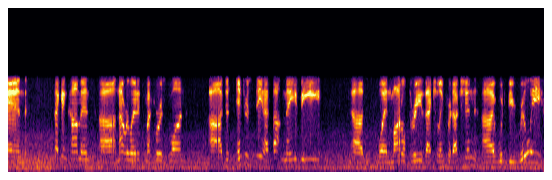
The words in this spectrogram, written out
and second comment, uh, not related to my first one, uh, just interesting. I thought maybe uh, when Model 3 is actually in production, uh, it would be really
